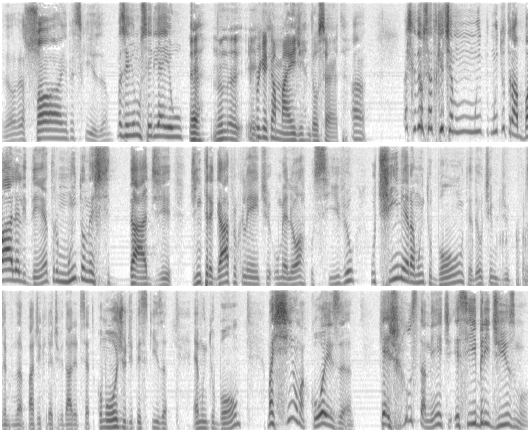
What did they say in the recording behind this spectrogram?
Era só em pesquisa. Mas aí eu não seria eu. É, não, e por que, que a Mind deu certo? Ah, acho que deu certo porque tinha muito, muito trabalho ali dentro, muita honestidade de entregar para o cliente o melhor possível. O time era muito bom, entendeu? O time, de, por exemplo, na parte de criatividade, etc. Como hoje o de pesquisa é muito bom. Mas tinha uma coisa que é justamente esse hibridismo.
